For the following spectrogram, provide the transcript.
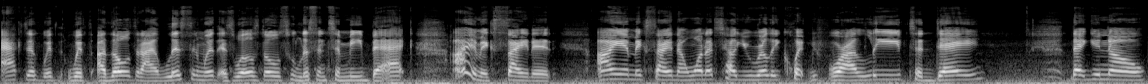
active with with uh, those that I listen with, as well as those who listen to me back. I am excited. I am excited. I want to tell you really quick before I leave today that you know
